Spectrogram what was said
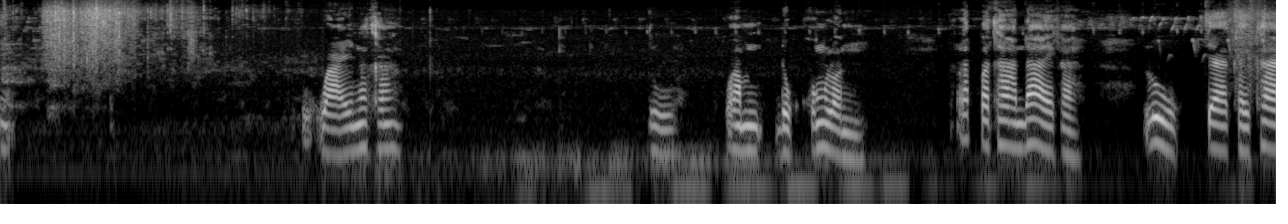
นี่ลูกหวายนะคะ ดูความดกของหล่อน รับประทานได้ค่ะ ลูกจะไข่ไข่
